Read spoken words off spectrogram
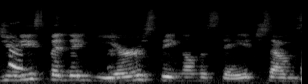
Judy spending years being on the stage sounds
